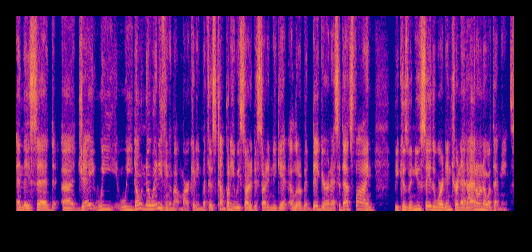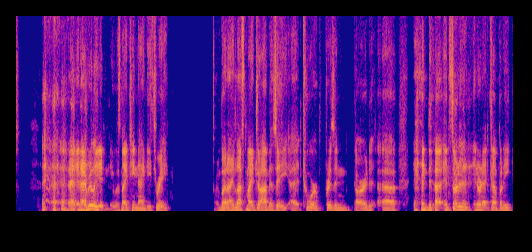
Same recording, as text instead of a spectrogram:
and they said, uh, Jay, we we don't know anything about marketing, but this company we started is starting to get a little bit bigger. And I said, that's fine because when you say the word internet, I don't know what that means. And, I, and, I, really didn't. It was 1993. But I left my job as a, a tour prison guard uh, and uh, and started an internet company.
